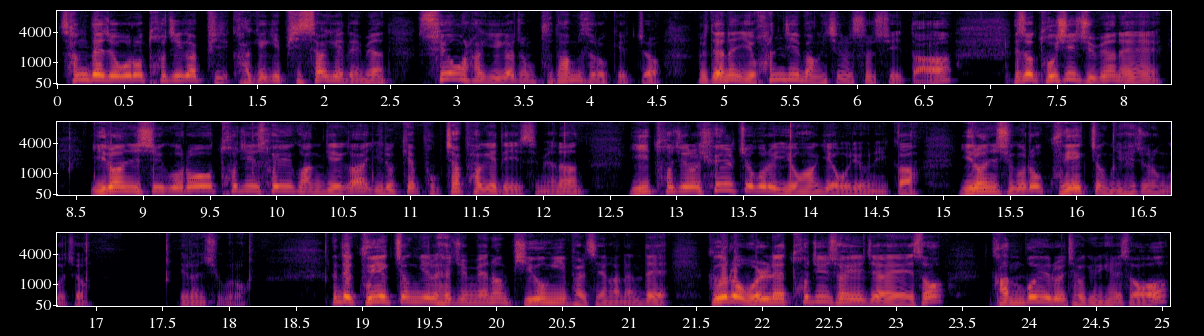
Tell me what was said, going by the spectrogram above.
상대적으로 토지가 비, 가격이 비싸게 되면 수용을 하기가 좀 부담스럽겠죠. 그럴 때는 이 환지 방식을 쓸 수 있다. 그래서 도시 주변에 이런 식으로 토지 소유 관계가 이렇게 복잡하게 돼 있으면은 이 토지를 효율적으로 이용하기 어려우니까 이런 식으로 구획 정리해 주는 거죠. 이런 식으로. 근데 구획 정리를 해주면은 비용이 발생하는데 그거를 원래 토지 소유자에서 간보유를 적용해서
